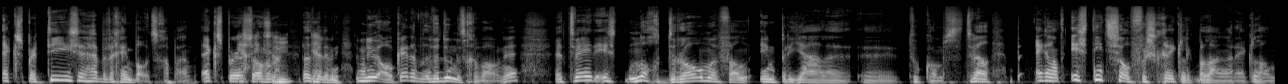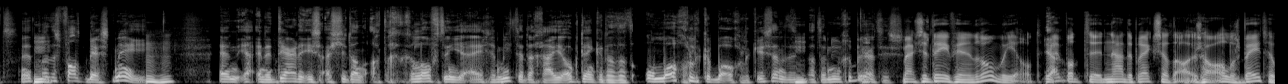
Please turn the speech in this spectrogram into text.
expertise hebben we geen boodschap aan. Experts over. Dat willen we niet. Nu ook, hè, we doen het gewoon. Hè. Het tweede is nog dromen van imperiale uh, toekomst. Terwijl Engeland is niet zo verschrikkelijk belangrijk land. Het, hm. valt best mee. Mhm. En, ja, en het derde is, als je dan gelooft in je eigen mythe, dan ga je ook denken dat het onmogelijke mogelijk is en dat, Hm. dat er nu gebeurd is. Maar ze leven in een droomwereld. Ja. Hè? Want uh, na de brexit zou alles beter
